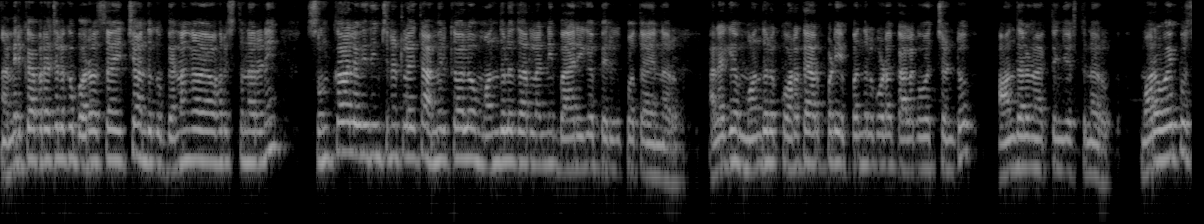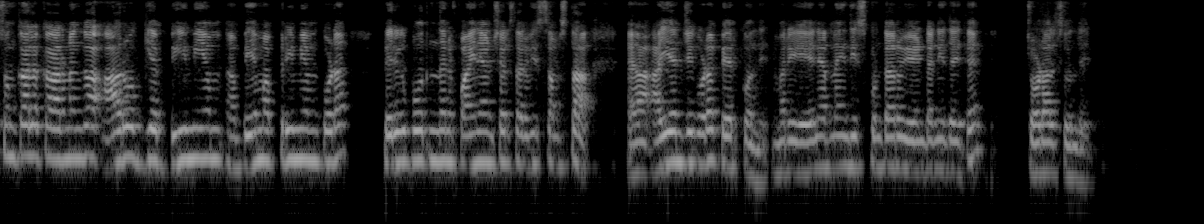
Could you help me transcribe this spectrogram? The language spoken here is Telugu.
అమెరికా ప్రజలకు భరోసా ఇచ్చి అందుకు భిన్నంగా వ్యవహరిస్తున్నారని సుంకాలు విధించినట్లయితే అమెరికాలో మందుల ధరలన్నీ భారీగా పెరిగిపోతాయన్నారు. అలాగే మందుల కొరత ఏర్పడి ఇబ్బందులు కూడా కలగవచ్చంటూ ఆందోళన వ్యక్తం చేస్తున్నారు. మరోవైపు సుంకాల కారణంగా ఆరోగ్య బీమియం బీమా ప్రీమియం కూడా పెరిగిపోతుందని ఫైనాన్షియల్ సర్వీస్ సంస్థ ఐఎన్జి కూడా పేర్కొంది. మరి ఏ నిర్ణయం తీసుకుంటారు ఏంటనేది అయితే చూడాల్సి ఉంది.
